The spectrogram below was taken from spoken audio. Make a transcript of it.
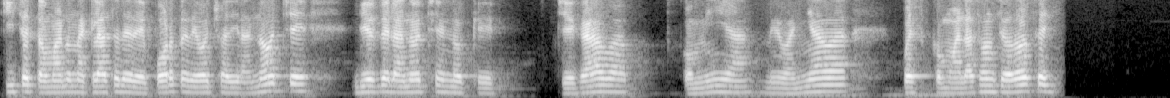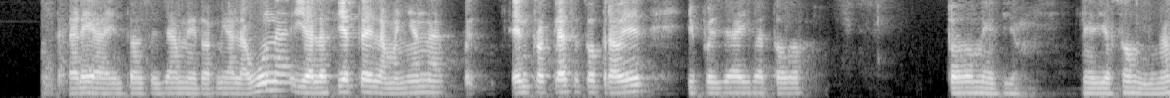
quise tomar una clase de deporte de 8 a 10 de la noche, 10 de la noche en lo que llegaba, comía, me bañaba, pues como a las 11 o 12 tarea, entonces ya me dormía a la 1 y a las 7 de la mañana pues entro a clases otra vez y pues ya iba todo, todo medio, medio zombie, ¿no?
